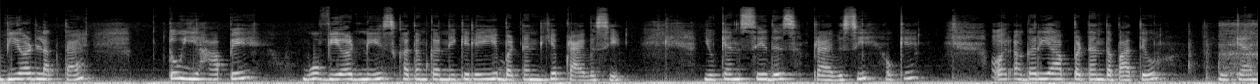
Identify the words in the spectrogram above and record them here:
वियर्ड लगता है। तो यहाँ पे वो वियर्डनेस ख़त्म करने के लिए ये बटन दिए privacy you can see this privacy okay और अगर ये आप बटन दबाते हो यू कैन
